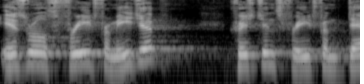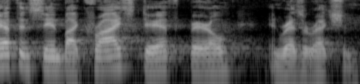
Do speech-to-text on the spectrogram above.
Israel's freed from Egypt, Christians freed from death and sin by Christ's death, burial, and resurrection.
